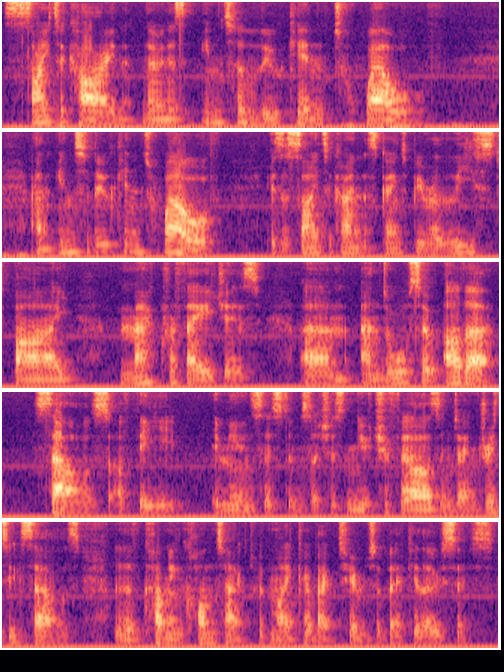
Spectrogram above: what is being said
cytokine known as interleukin 12 and interleukin 12 is a cytokine that's going to be released by macrophages um, and also other cells of the immune system, such as neutrophils and dendritic cells, that have come in contact with Mycobacterium tuberculosis.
